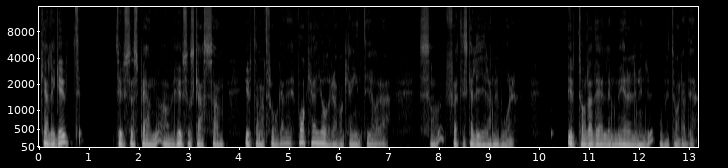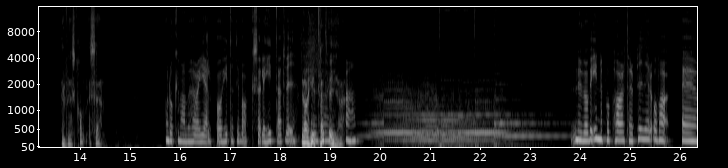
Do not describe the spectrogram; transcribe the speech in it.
Kan jag lägga ut tusen spänn av hushållskassan utan att fråga dig? Vad kan jag göra, vad kan jag inte göra? Så, för att det ska lira med vår uttalade eller mer eller mindre outtalade överenskommelser. Och då kan man behöva hjälp att hitta tillbaks, eller hitta ett vi? Ja, hitta ett vi, ja. ja. Nu var vi inne på parterapier och vad eh,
